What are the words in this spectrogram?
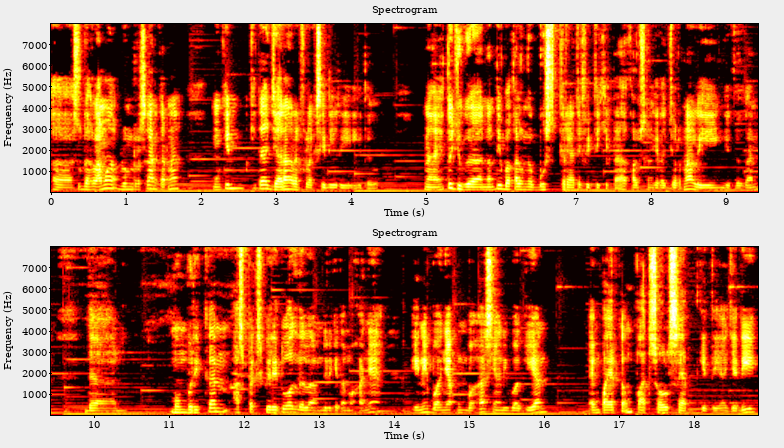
uh, sudah lama belum dirasakan karena mungkin kita jarang refleksi diri gitu. Nah itu juga nanti bakal ngeboost creativity kita kalau misalnya kita journaling gitu kan. Dan memberikan aspek spiritual dalam diri kita. Makanya ini banyak membahas yang di bagian empire keempat soul set gitu ya. Jadi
